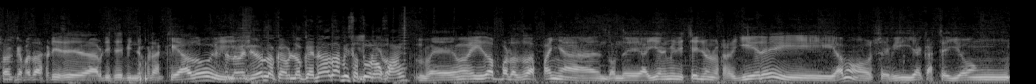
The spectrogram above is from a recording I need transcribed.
Soy capataz de la brisa de pino franqueado. Y, el 92, lo que, lo que no has visto tú, ¿no, Juan? Hemos ido por toda España, donde ahí el ministerio nos requiere y, vamos, Sevilla, Castellón,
